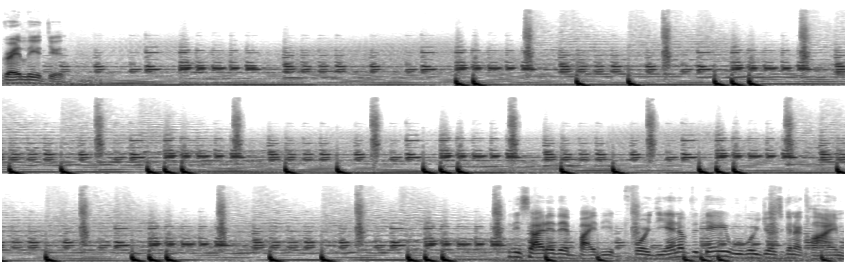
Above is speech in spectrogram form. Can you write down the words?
great lead, dude. Decided that by the for the end of the day we were just gonna climb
